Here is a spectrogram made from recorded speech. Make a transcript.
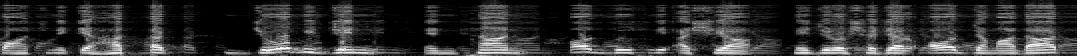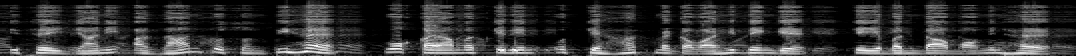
پہنچنے کے حد تک جو بھی جن انسان اور دوسری اشیاء، ہجر و شجر اور جمادات اسے یعنی اذان کو سنتی ہے، وہ قیامت کے دن اس کے حق میں گواہی دیں گے کہ یہ بندہ مومن ہے۔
